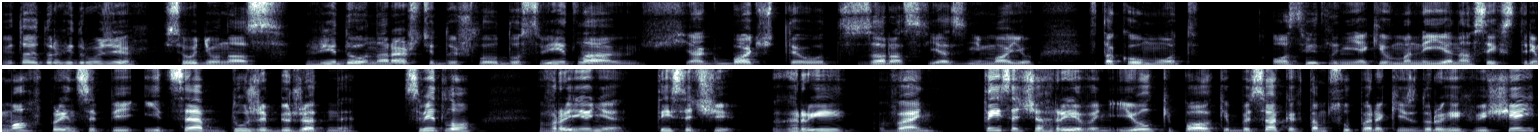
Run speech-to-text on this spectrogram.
Вітаю, дорогі друзі! Сьогодні у нас відео нарешті дійшло до світла. Як бачите, от зараз я знімаю в такому от освітленні, яке в мене є на всіх стрімах, в принципі, і це дуже бюджетне світло в районі тисячі гривень. Тисяча гривень, йолки-палки, без всяких там супер якихось дорогих віщей.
